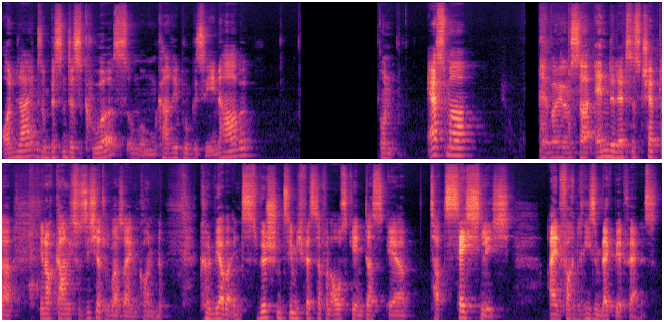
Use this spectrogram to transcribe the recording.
online so 'n bisschen Diskurs um um Karibu gesehen habe. Und erst mal, äh, weil wir uns da Ende letztes Chapter ja noch gar nicht so sicher drüber sein konnten, können wir aber inzwischen ziemlich fest davon ausgehen, dass er tatsächlich einfach 'n riesen Blackbeard-Fan ist,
